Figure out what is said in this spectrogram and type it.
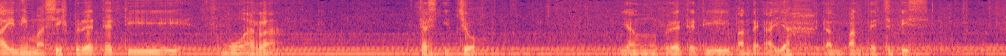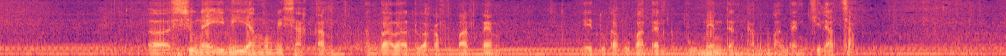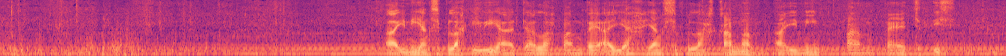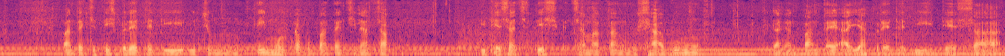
A ini masih berada di muara Das Ijo yang berada di Pantai Ayah dan Pantai Cetis. Uh, sungai ini yang memisahkan antara dua kabupaten yaitu Kabupaten Kebumen dan Kabupaten Cilacap. Ini yang sebelah kiri adalah pantai Ayah, yang sebelah kanan ini pantai Cetis. Pantai Cetis berada di ujung timur Kabupaten Cilacap di Desa Cetis, Kecamatan Nusa Bungu. Sedangkan pantai Ayah berada di Desa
